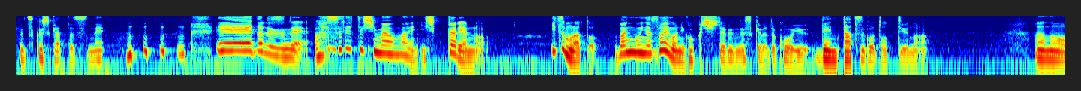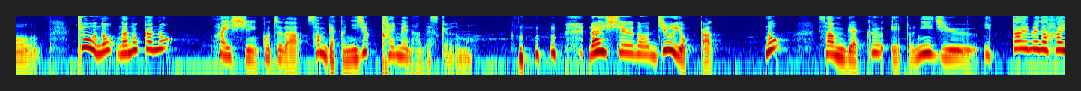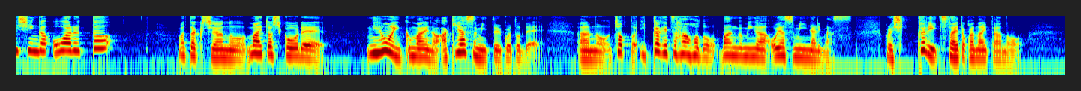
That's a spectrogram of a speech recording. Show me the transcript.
美しかったですね。えーとですね忘れてしまう前にしっかりあのいつもだと番組の最後に告知してるんですけれどこういう伝達ごとっていうのは。あの今日の7日の配信こちら320回目なんですけれども。来週の14日の321回目の配信が終わると私あの毎年恒例日本行く前の秋休みということであのちょっと1ヶ月半ほど番組がお休みになります。これしっかり伝えとかないとあの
